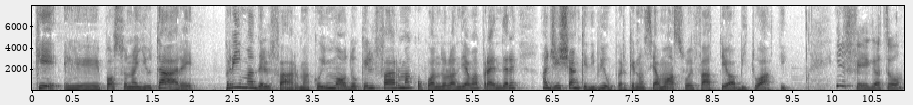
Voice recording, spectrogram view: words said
che eh, possono aiutare prima del farmaco, in modo che il farmaco quando lo andiamo a prendere agisce anche di più, perché non siamo assuefatti o abituati. Il fegato.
